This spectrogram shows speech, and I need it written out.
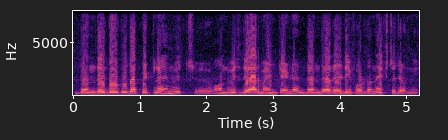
then they go to the pit line which uh, on which they are maintained and then they are ready for the next journey.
